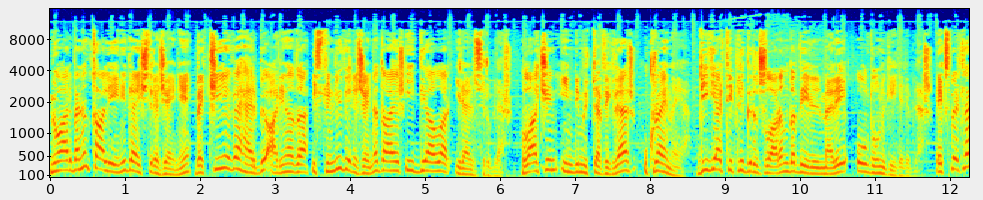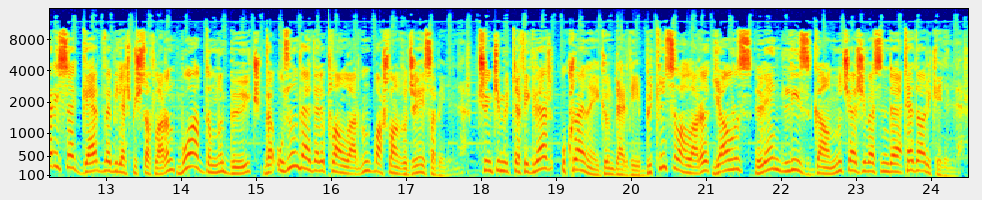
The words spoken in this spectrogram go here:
müharibənin taleyini dəyişdirəcəyini və Kiyevə hərbi arenada üstünlük verəcəyinə dair iddialar irəli sürüblər. Lakin indi müttəfiqlər Ukraynaya digər tipli qırıcıların da verilməli olduğunu qeyd ediblər. Ekspertlər isə Qərb və Birləşmiş Ştatların bu addımını böyük və uzun vədəli planlarının başlanğıcı hesab edirlər. Çünki müttəfiqlər Ukraynaya göndərdiyi bütün silahları yalnız Land-Lease qanunu çərçivəsində tədarük edirlər.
